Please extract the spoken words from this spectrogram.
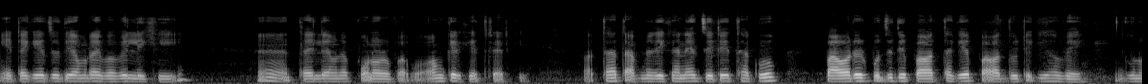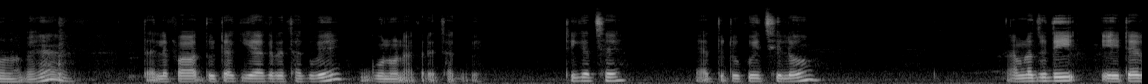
এটাকে যদি আমরা এভাবে লিখি হ্যাঁ তাইলে আমরা পনেরো পাবো, অঙ্কের ক্ষেত্রে আর কি। অর্থাৎ আপনার এখানে যেটাই থাকুক, পাওয়ারের উপর যদি পাওয়ার থাকে, পাওয়ার দুইটা কি হবে? গুণন হবে হ্যাঁ? তাহলে পাওয়ার দুইটা কি আকারে থাকবে? গুণন আকারে থাকবে। ঠিক আছে? এতটুকুই ছিল। আমরা যদি এটার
